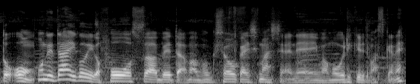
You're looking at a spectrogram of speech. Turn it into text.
ドオン。ほんで第5位がフォースアベター。まあ僕紹介しましたよね。今もう売り切れてますけどね。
